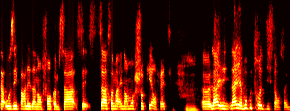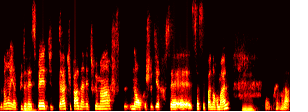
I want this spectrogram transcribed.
tu as osé parler d'un enfant comme ça. Ça, ça m'a énormément choqué en fait. Mmh. Euh, là, là, il y a beaucoup trop de distance. Évidemment, il n'y a plus de mmh. respect. Tu, là, tu parles d'un être humain. Non, je veux dire, ça, c'est pas normal. Mmh. Bon, après, voilà.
